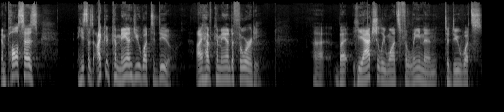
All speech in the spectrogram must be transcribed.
And Paul says, he says, I could command you what to do. I have command authority. Uh, but he actually wants Philemon to do what's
